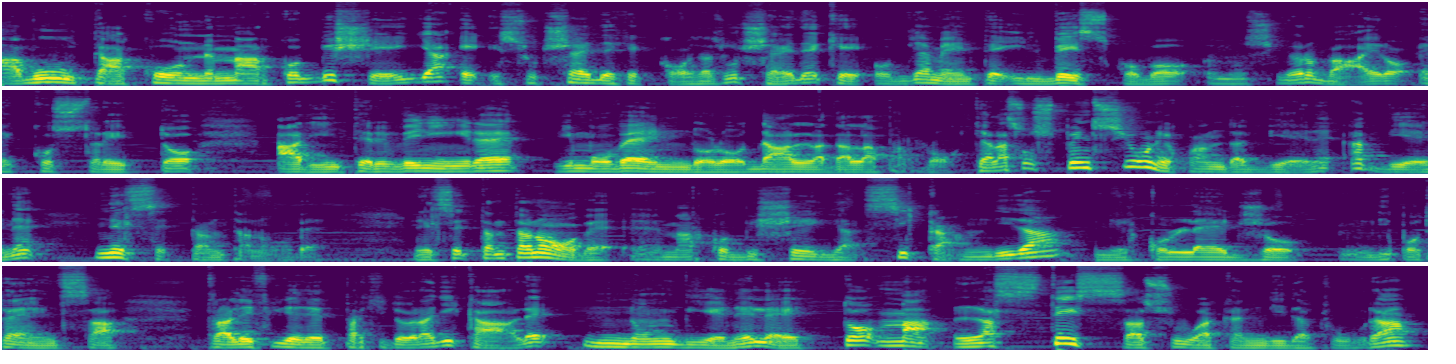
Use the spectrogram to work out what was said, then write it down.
avuta con Marco Bisceglia e succede che cosa? Succede che ovviamente il vescovo Monsignor Vairo è costretto ad intervenire rimuovendolo dalla, dalla parrocchia. La sospensione quando avviene? Avviene nel 79 Nel 79 eh, Marco Bisceglia si candida nel collegio di Potenza tra le file del Partito Radicale, non viene eletto, ma la stessa sua candidatura,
